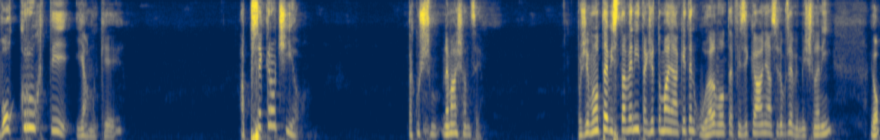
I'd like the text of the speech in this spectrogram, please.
okruh ty jamky a překročí ho, tak už nemá šanci. Protože ono to je vystavený, takže to má nějaký ten úhel, ono to je fyzikálně asi dobře vymyšlený, jo?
